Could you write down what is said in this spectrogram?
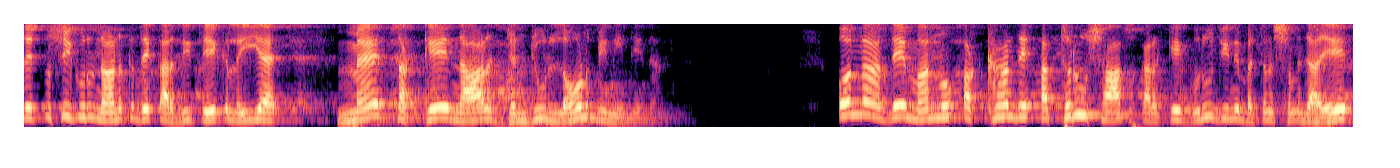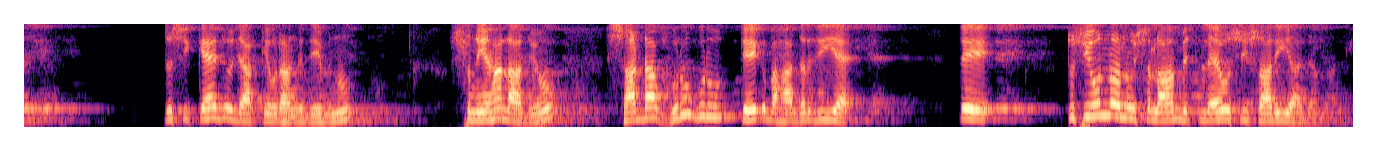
ਤੇ ਤੁਸੀਂ ਗੁਰੂ ਨਾਨਕ ਦੇ ਘਰ ਦੀ ਟੇਕ ਲਈ ਹੈ, ਮੈਂ ਧੱਕੇ ਨਾਲ ਜੰਜੂ ਲਾਉਣ ਵੀ ਨਹੀਂ ਦੇਣਾ। ਉਹਨਾਂ ਦੇ ਮਨ ਨੂੰ ਅੱਖਾਂ ਦੇ ਅਥਰੂ ਸਾਫ਼ ਕਰਕੇ ਗੁਰੂ ਜੀ ਨੇ ਬਚਨ ਸਮਝਾਏ। ਤੁਸੀਂ ਕਹਿ ਦਿਓ ਜਾ ਕੇ ਔਰੰਗਜ਼ੇਬ ਨੂੰ, ਸੁਨੇਹਾ ਲਾ ਦਿਓ, ਸਾਡਾ ਗੁਰੂ ਗੁਰੂ ਤੇਗ ਬਹਾਦਰ ਜੀ ਹੈ ਤੇ ਤੁਸੀਂ ਉਹਨਾਂ ਨੂੰ ਇਸਲਾਮ ਵਿੱਚ ਲੈ ਆਓ, ਅਸੀਂ ਸਾਰੀ ਆ ਜਾਵਾਂਗੇ।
